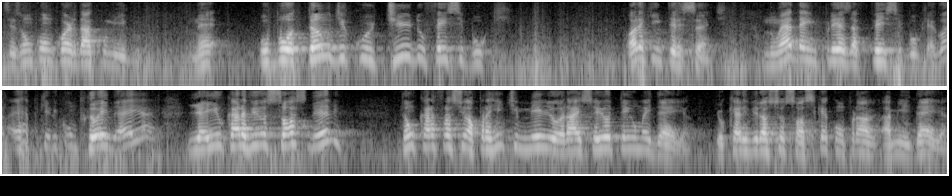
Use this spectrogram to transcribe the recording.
Vocês vão concordar comigo, né? O botão de curtir do Facebook. Olha que interessante. Não é da empresa Facebook, agora é porque ele comprou a ideia e aí o cara virou sócio dele. Então o cara falou assim: ó, para a gente melhorar isso aí, eu tenho uma ideia. Eu quero virar o seu sócio. Você quer comprar a minha ideia?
